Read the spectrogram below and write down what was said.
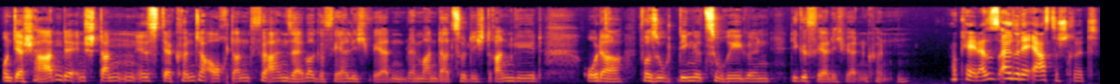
und der Schaden, der entstanden ist, der könnte auch dann für einen selber gefährlich werden, wenn man da zu dicht dran geht oder versucht, Dinge zu regeln, die gefährlich werden könnten. Okay, das ist also der erste Schritt.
